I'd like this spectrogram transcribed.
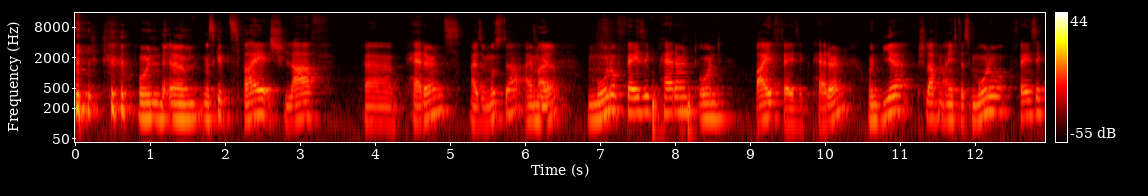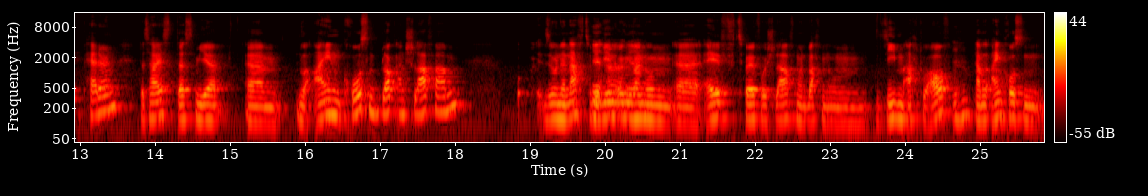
und ähm, es gibt zwei Schlaf-Patterns, also Muster. Einmal Ja. Monophasic Pattern und Biphasic Pattern. Und wir schlafen eigentlich das Monophasic Pattern. Das heißt, dass wir ähm, nur einen großen Block an Schlaf haben. So in der Nacht, so wir Ja, gehen ah, irgendwann ja. um äh, 11, 12 Uhr schlafen und wachen um 7, 8 Uhr auf. Mhm. Und haben so einen großen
